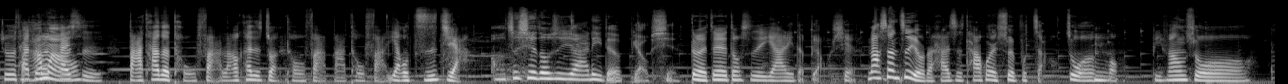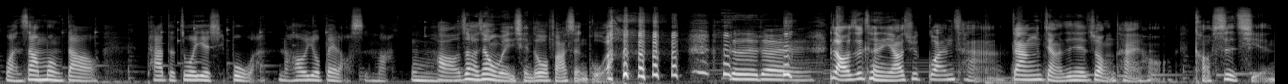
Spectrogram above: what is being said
就是他就会开始。拔他的头发，然后开始转头发，拔头发，咬指甲。哦，这些都是压力的表现。对，这些都是压力的表现。那甚至有的孩子他会睡不着，做噩梦，嗯、比方说晚上梦到他的作业写不完，然后又被老师骂。嗯，好，这好像我们以前都有发生过。对 对对，老师可能也要去观察刚刚讲这些状态哈。考试前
